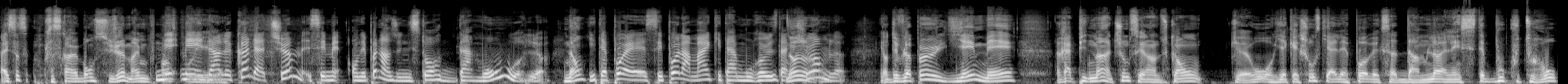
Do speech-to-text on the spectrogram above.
Hey, ça, ça serait un bon sujet, même, je pense, Mais, pour mais les- dans le cas mais on n'est pas dans une histoire d'amour, là. Non. Il était pas, euh, c'est pas la mère qui était amoureuse non. là. Ils ont développé un lien, mais rapidement, Chum s'est rendu compte que oh, il y a quelque chose qui allait pas avec cette dame-là. Elle insistait beaucoup trop.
